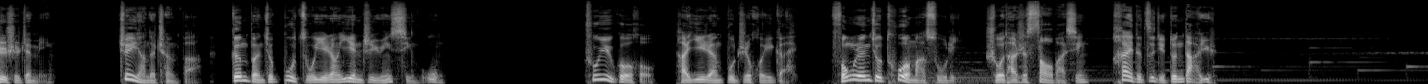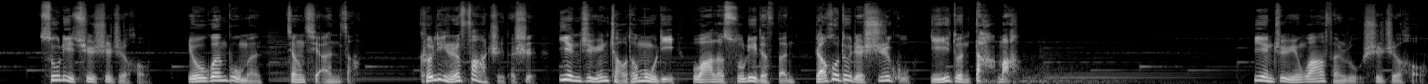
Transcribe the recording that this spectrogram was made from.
事实证明，这样的惩罚根本就不足以让燕志云醒悟。出狱过后，他依然不知悔改。逢人就唾骂苏丽，说他是扫把星，害得自己蹲大狱。苏丽去世之后，有关部门将其安葬，可令人发指的是，燕志云找到墓地，挖了苏丽的坟，然后对着尸骨一顿大骂。燕志云挖坟辱尸之后，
